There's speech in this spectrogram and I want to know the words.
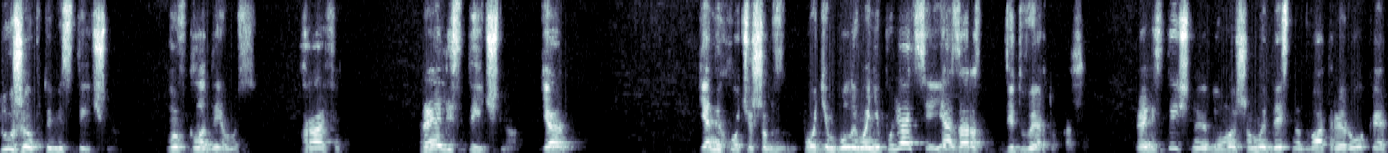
дуже оптимістично. Ми вкладемось в графік. Реалістично. Я, я не хочу, щоб потім були маніпуляції. Я зараз відверто кажу. Реалістично, я думаю, що ми десь на 2-3 роки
